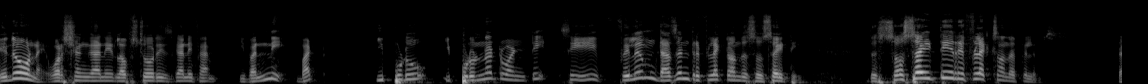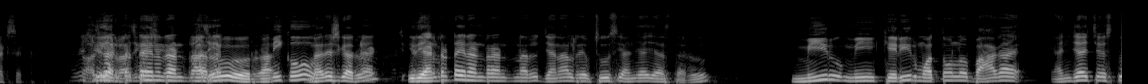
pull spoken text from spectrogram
ఎన్నో ఉన్నాయి. వర్షం కానీ లవ్ స్టోరీస్ కానీ ఫ్యామ్ ఇవన్నీ. బట్ ఇప్పుడు ఇప్పుడున్నటువంటి see film doesn't reflect on the society. The society reflects on the films that's it entertainer అంటున్నారు. మీకు నరేష్ గారు ఇది ఎంటర్టైనర్ అంటున్నారు. జనాలు రేపు చూసి ఎంజాయ్ చేస్తారు. మీరు మీ కెరీర్ మొత్తంలో బాగా ఎంజాయ్ చేస్తూ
